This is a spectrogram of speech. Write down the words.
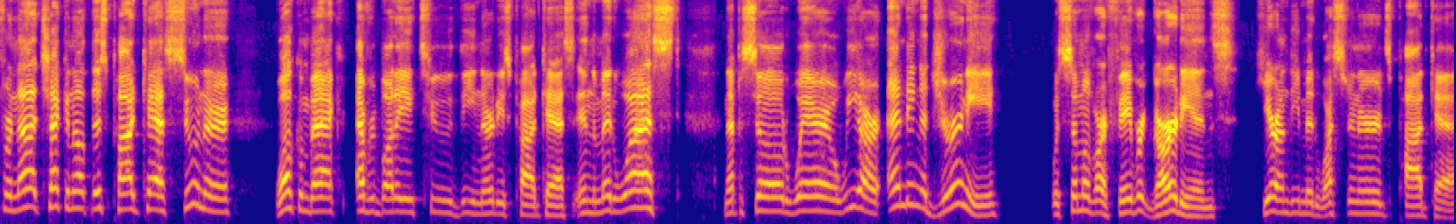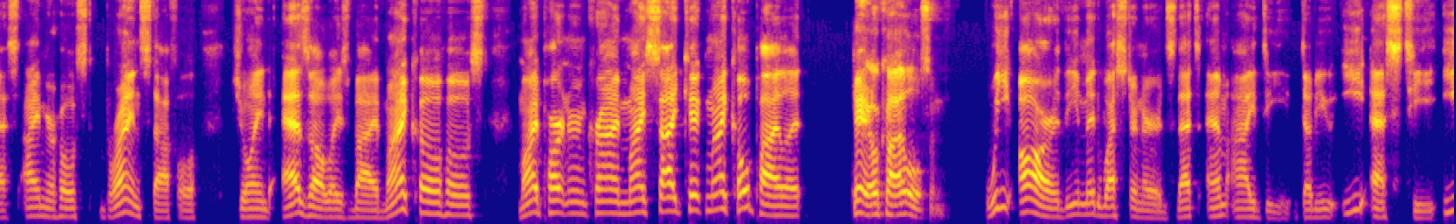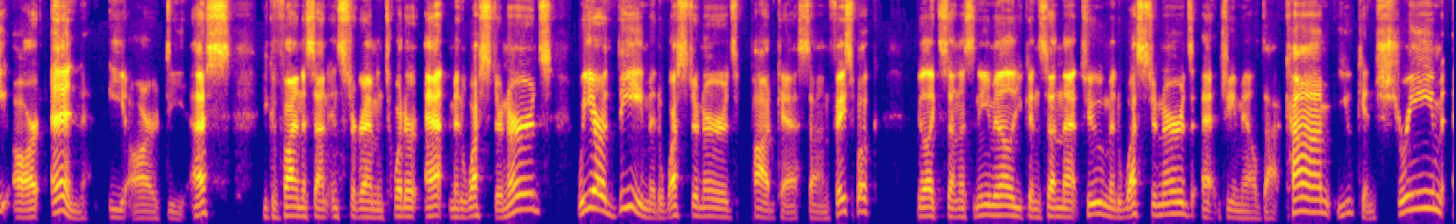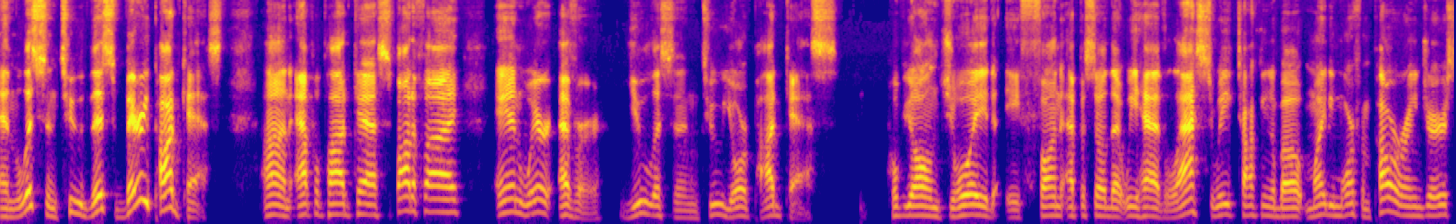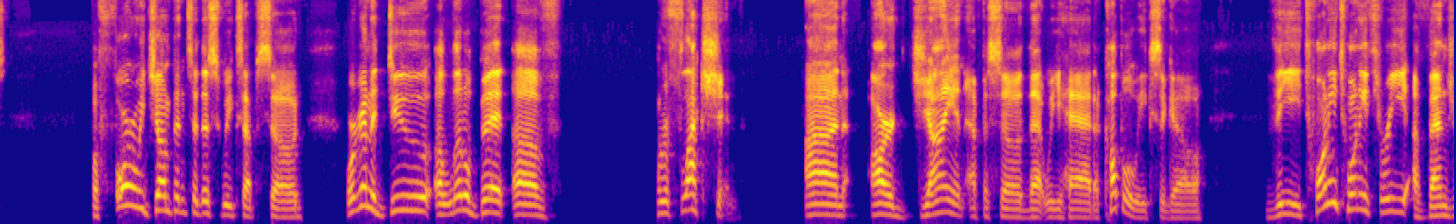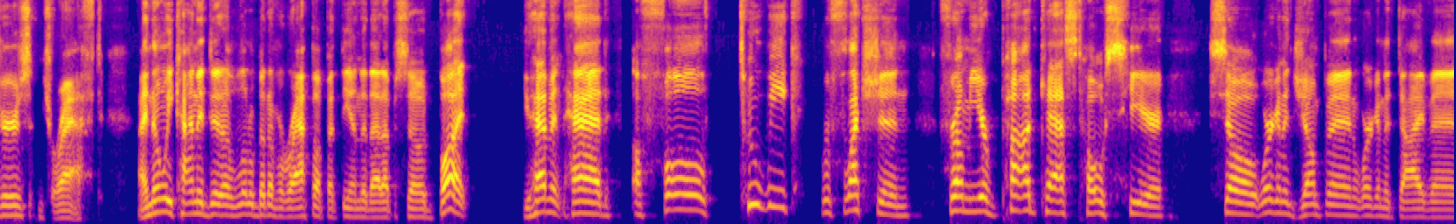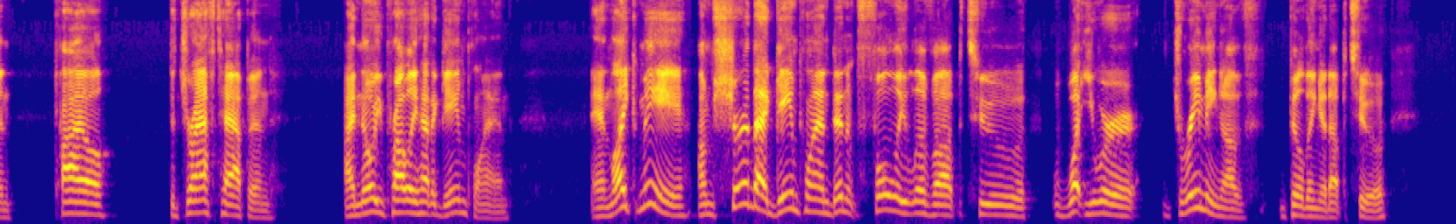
For not checking out this podcast sooner? Welcome back, everybody, to the Nerdiest Podcast in the Midwest, an episode where we are ending a journey with some of our favorite guardians here on the Midwestern Nerds podcast. I'm your host, Bryan Stoffel, joined as always by my co host, my partner in crime, my sidekick, my co pilot. Oh, Kyle Olson. We are the Midwestern Nerds. That's M I D W E S T E R N E R D S. You can find us on Instagram and Twitter at Midwestern Nerds. We are the Midwestern Nerds podcast on Facebook. If you'd like to send us an email, you can send that to midwesternnerds at gmail.com. You can stream and listen to this very podcast on Apple Podcasts, Spotify, and wherever you listen to your podcasts. Hope you all enjoyed a fun episode that we had last week talking about Mighty Morphin Power Rangers. Before we jump into this week's episode, we're going to do a little bit of reflection on our giant episode that we had a couple weeks ago the 2023 Avengers draft. I know we kind of did a little bit of a wrap up at the end of that episode, but you haven't had a full two week reflection from your podcast hosts here. So we're going to jump in, we're going to dive in. Kyle, the draft happened. I know you probably had a game plan. And like me, I'm sure that game plan didn't fully live up to what you were dreaming of building it up to.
